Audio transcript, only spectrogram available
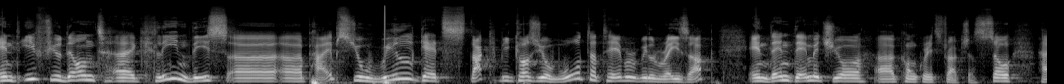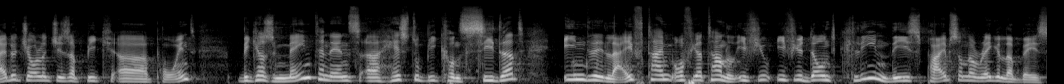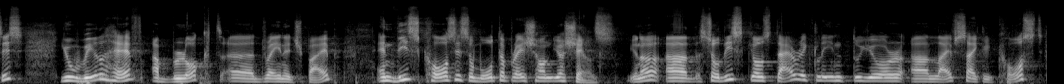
And if you don't uh, clean these uh, uh, pipes, you will get stuck because your water table will raise up and then damage your uh, concrete structures. So hydrogeology is a big uh, point because maintenance uh, has to be considered in the lifetime of your tunnel. If you, if you don't clean these pipes on a regular basis, you will have a blocked drainage pipe and this causes a water pressure on your shells. You know, uh, so this goes directly into your uh, life cycle cost,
